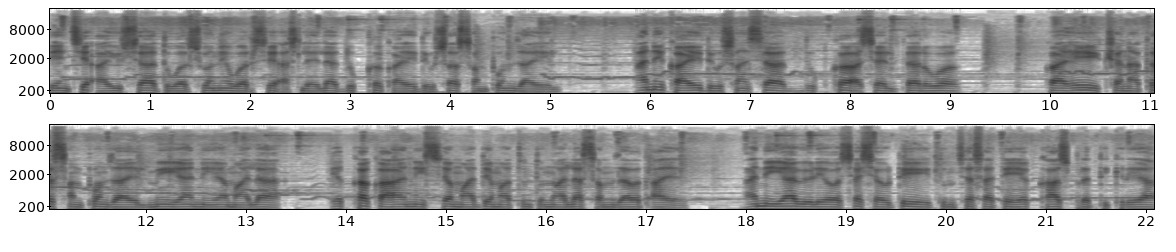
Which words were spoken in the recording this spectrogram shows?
त्यांच्या आयुष्यात वर्षोनुवर्षे असलेल्या दुःख काही दिवसात संपून जाईल. आणि काही दिवसांच्या दुःख असेल तर व काही क्षणातच संपून जाईल. मी या नियमाला एका कहाणीच्या माध्यमातून तुम्हाला समजावत आहे. आणि या व्हिडिओच्या शेवटी तुमच्यासाठी एक खास प्रतिक्रिया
